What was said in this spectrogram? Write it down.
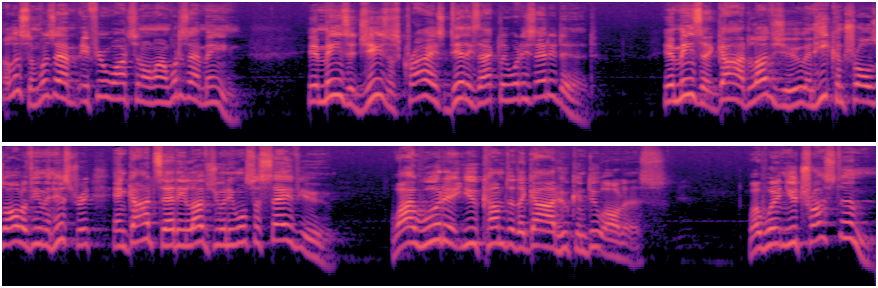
Now, listen, what does that, if you're watching online, what does that mean? It means that Jesus Christ did exactly what he said he did. It means that God loves you and he controls all of human history, and God said he loves you and he wants to save you. Why wouldn't you come to the God who can do all this? Why wouldn't you trust him?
